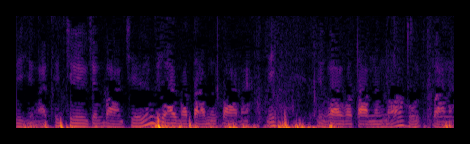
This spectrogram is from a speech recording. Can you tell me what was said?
នេះយើងអាចធ្វើជ្រៀលចឹងបានជ្រៀលវាឡើងមកតាមនឹងបានណានេះយើងឡើងមកតាមនឹងមករួចបានណា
